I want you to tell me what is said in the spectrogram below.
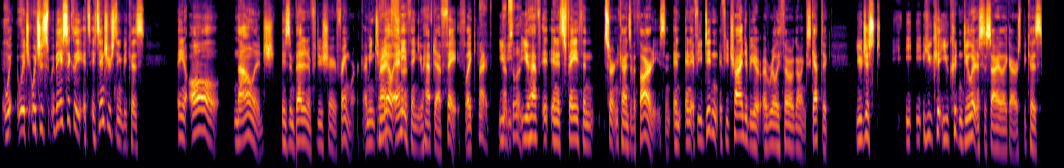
which which is basically it's it's interesting because you know all knowledge is embedded in fiduciary framework. I mean, to right, know anything, sure. you have to have faith. Like, right, you, absolutely, you have, it, and it's faith in certain kinds of authorities. And and, and if you didn't, if you tried to be a, a really thoroughgoing skeptic, you just you, you could you couldn't do it in a society like ours because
